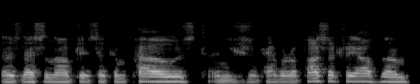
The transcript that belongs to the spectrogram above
Those lesson objects are composed, and you should have a repository of them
